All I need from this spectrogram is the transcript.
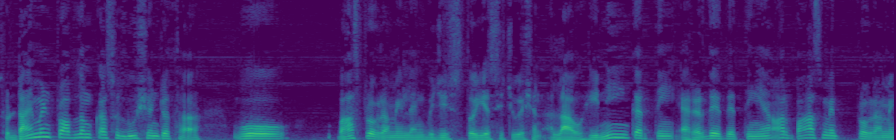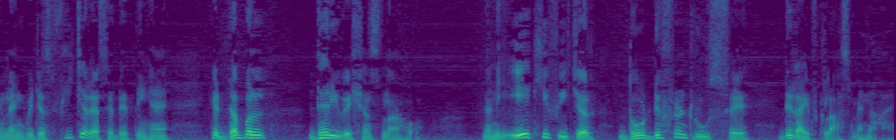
سو ڈائمنڈ پرابلم کا سولوشن جو تھا وہ بعض پروگرامنگ لینگویجز تو یہ سچویشن الاؤ ہی نہیں کرتی ایرر دے دیتی ہیں اور بعض میں پروگرامنگ لینگویجز فیچر ایسے دیتی ہیں کہ ڈبل ڈیریویشنس نہ ہو یعنی ایک ہی فیچر دو ڈفرنٹ روس سے ڈیرائیو کلاس میں نہ آئے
